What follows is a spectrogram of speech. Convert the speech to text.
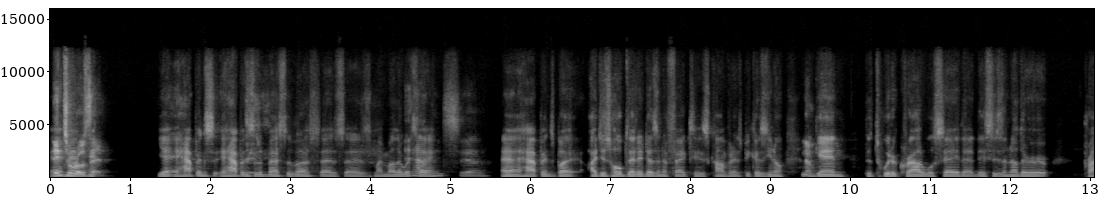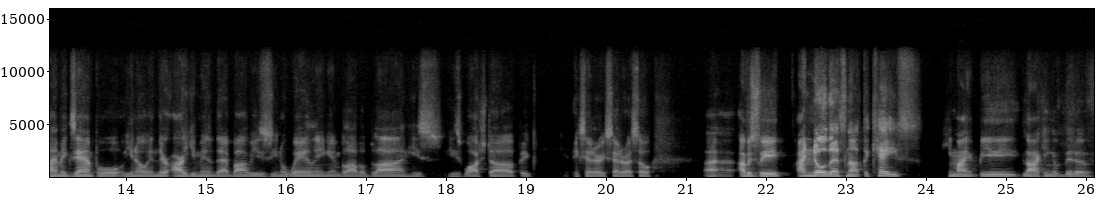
it. into man, Rosette. Yeah, it happens. It happens to the best of us, as as my mother would it say. Happens, yeah, it happens. But I just hope that it doesn't affect his confidence because you know, no. again, the Twitter crowd will say that this is another prime example, you know, in their argument that Bobby's, you know, wailing and blah blah blah, and he's he's washed up, et cetera, et cetera. So uh, obviously, I know that's not the case. He might be lacking a bit of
